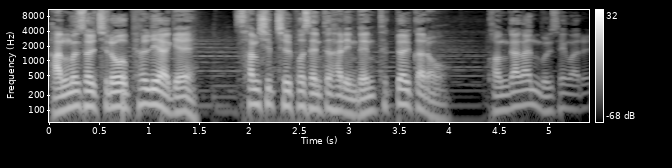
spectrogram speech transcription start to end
방문 설치로 편리하게 37% 할인된 특별가로 건강한 물 생활을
